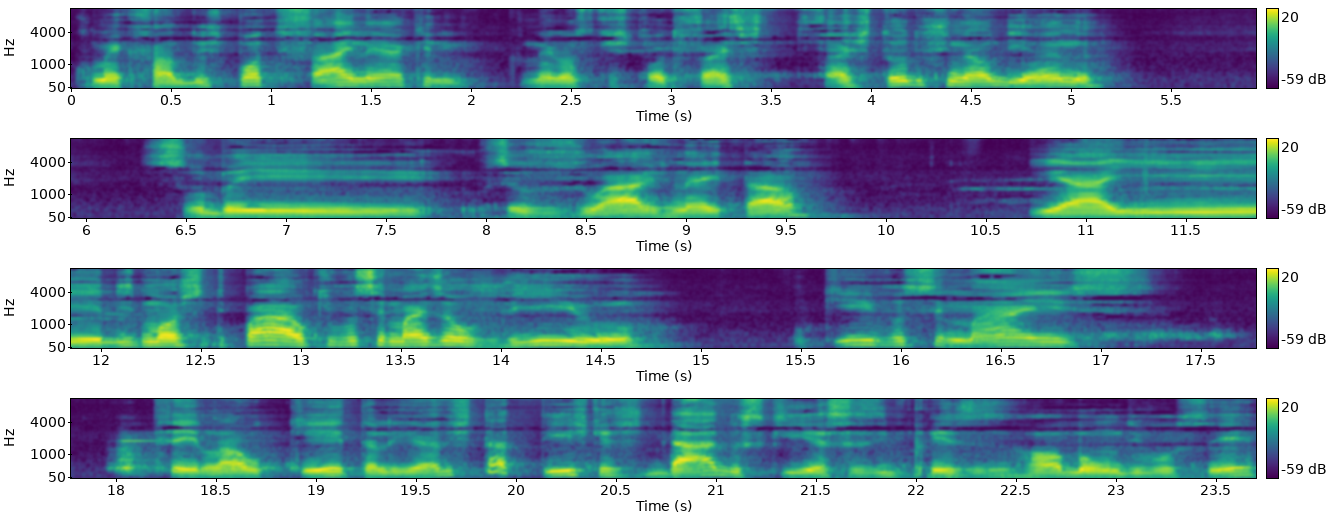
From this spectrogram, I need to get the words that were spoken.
Como é que fala? Do Spotify, né? Aquele negócio que o Spotify faz todo final de ano sobre os seus usuários, né? E tal. E aí eles mostram, tipo, ah, o que você mais ouviu, o que você mais sei lá o que, tá ligado? Estatísticas, dados que essas empresas roubam de você.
